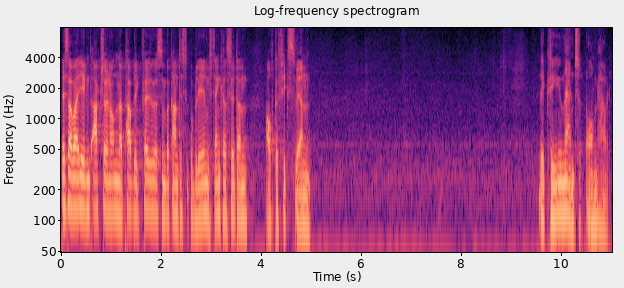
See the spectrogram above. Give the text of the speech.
Ist aber eben aktuell noch in der Public Preview ist ein bekanntes Problem. Ich denke, es wird dann auch gefixt werden. The Cleveland Onward.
